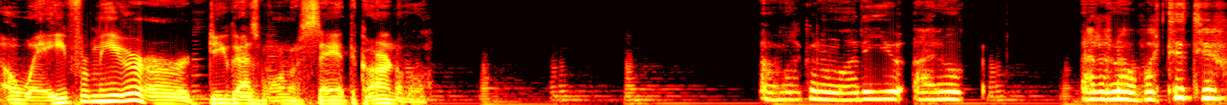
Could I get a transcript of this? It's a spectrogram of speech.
Away from here, or do you guys want to stay at the carnival? I'm not gonna lie to you. I don't. I don't know what to do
